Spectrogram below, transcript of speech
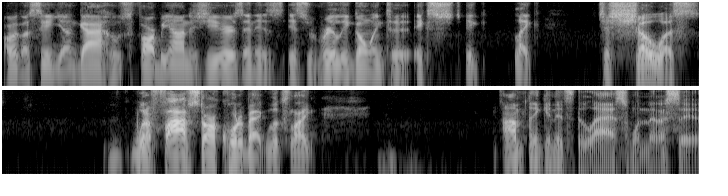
Are we going to see a young guy who's far beyond his years and is is really going to ex, ex, like just show us what a five star quarterback looks like? I'm thinking it's the last one that I said.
